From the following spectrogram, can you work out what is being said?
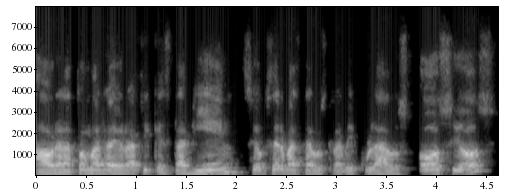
Ahora, la toma radiográfica está bien, se observa hasta los trabeculados óseos,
